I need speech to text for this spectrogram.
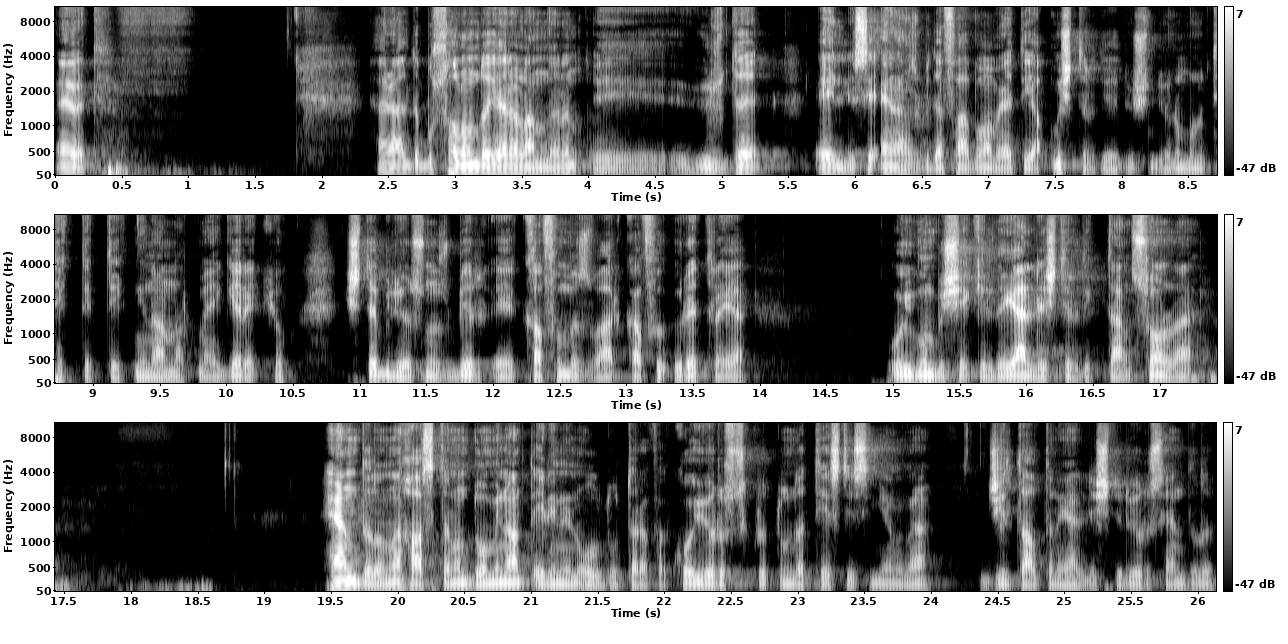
Evet. Herhalde bu salonda yer alanların yüzde 50'si en az bir defa bu ameliyatı yapmıştır diye düşünüyorum. Bunu tek tek tekniğini anlatmaya gerek yok. İşte biliyorsunuz bir kafımız var. Kafı üretraya uygun bir şekilde yerleştirdikten sonra handle'ını hastanın dominant elinin olduğu tarafa koyuyoruz. Skrutumda testisin yanına cilt altına yerleştiriyoruz handle'ı.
